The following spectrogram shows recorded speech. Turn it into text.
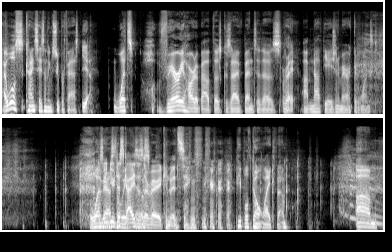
I will kind of say something super fast. yeah. What's h- very hard about those because I've been to those, Right. Um, not the Asian American ones. I mean, your disguises are very convincing. people don't like them. Um,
